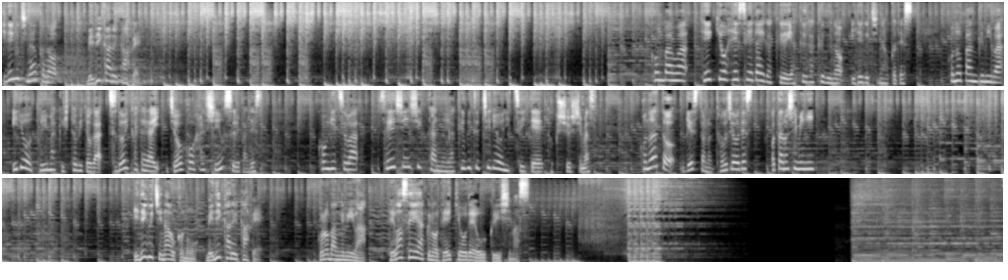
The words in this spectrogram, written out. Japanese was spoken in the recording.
井出口直子のメディカルカフェ。こんばんは。帝京平成大学薬学部の井出口直子です。この番組は医療を取り巻く人々が集い語らい情報発信をする場です。今月は精神疾患の薬物治療について特集します。この後ゲストの登場です。お楽しみに井出口直子のメディカルカフェ。この番組は手羽製薬の提供でお送りします。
